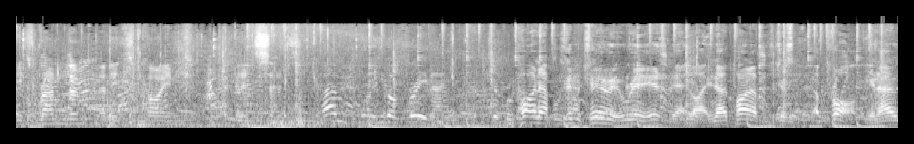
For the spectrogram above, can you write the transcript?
It's random and it's kind and it's sensible. pineapple's immaterial, really, isn't it? Like you know, pineapple's just a prop. You know,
